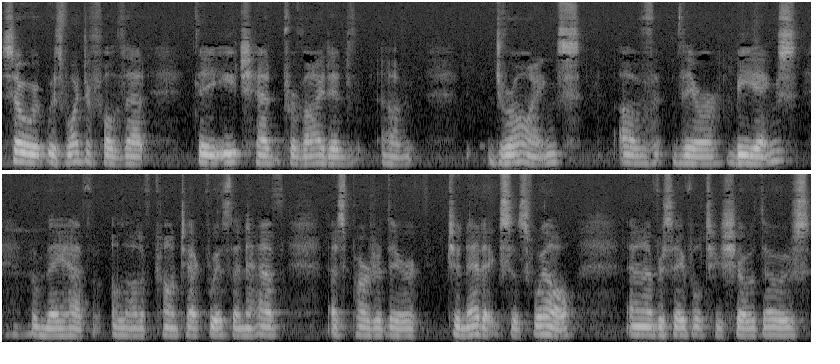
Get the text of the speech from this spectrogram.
So it was wonderful that they each had provided um, drawings of their beings, mm-hmm. whom they have a lot of contact with and have as part of their genetics as well. And I was able to show those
